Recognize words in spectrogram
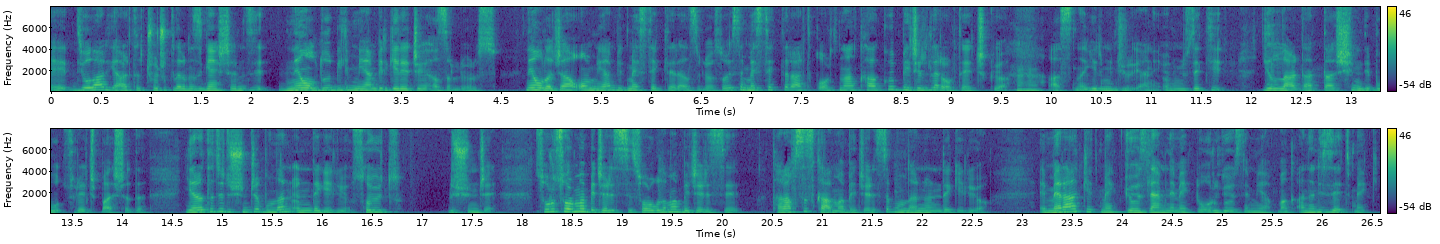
e, diyorlar ya artık çocuklarımızı, gençlerimizi ne olduğu bilinmeyen bir geleceğe hazırlıyoruz ne olacağı olmayan bir meslekleri hazırlıyoruz. Dolayısıyla meslekler artık ortadan kalkıyor, beceriler ortaya çıkıyor. Hı hı. Aslında 20. yani önümüzdeki yıllarda hatta şimdi bu süreç başladı. Yaratıcı düşünce bunların önünde geliyor. Soyut düşünce. Soru sorma becerisi, sorgulama becerisi, tarafsız kalma becerisi bunların önünde geliyor. E, merak etmek, gözlemlemek, doğru gözlemi yapmak, analiz etmek,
